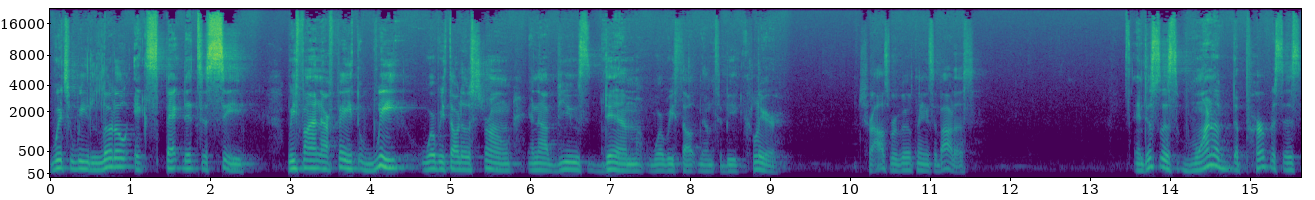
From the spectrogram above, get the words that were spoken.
which we little expected to see. We find our faith weak where we thought it was strong, and our views dim where we thought them to be clear. Trials reveal things about us. And this was one of the purposes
